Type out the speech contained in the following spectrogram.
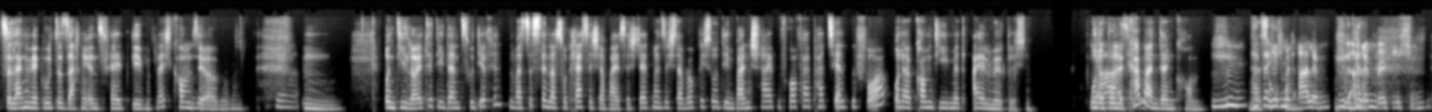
Solange wir gute Sachen ins Feld geben, vielleicht kommen sie irgendwann. Ja. Mm. Und die Leute, die dann zu dir finden, was ist denn das so klassischerweise? Stellt man sich da wirklich so den Bandscheibenvorfallpatienten vor oder kommen die mit allem Möglichen? Oder ja, womit also, kann man denn kommen? Tatsächlich mit allem, mit allem Möglichen.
